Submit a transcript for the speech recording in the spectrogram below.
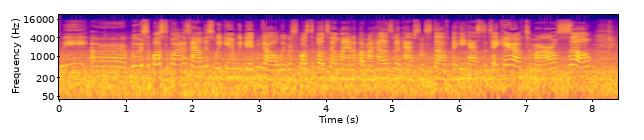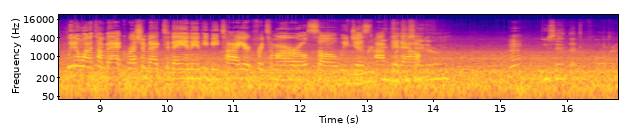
we are we were supposed to go out of town this weekend we didn't go we were supposed to go to atlanta but my husband have some stuff that he has to take care of tomorrow so we didn't want to come back rushing back today and then he'd be tired for tomorrow so we just you opted you out said? Hmm? You said that before already.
